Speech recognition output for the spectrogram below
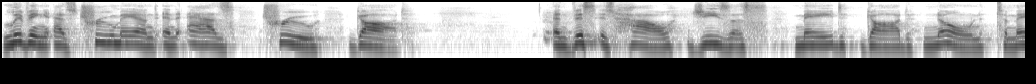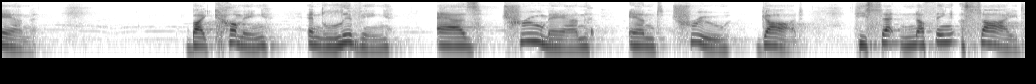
living as true man and as true God. And this is how Jesus made God known to man by coming and living as true man and true God. He set nothing aside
